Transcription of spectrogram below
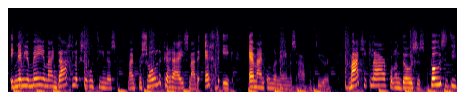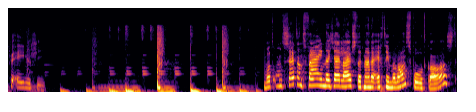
Ik neem je mee in mijn dagelijkse routines, mijn persoonlijke reis naar de echte ik en mijn ondernemersavontuur. Maak je klaar voor een dosis positieve energie. Wat ontzettend fijn dat jij luistert naar de Echt in Balans podcast.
